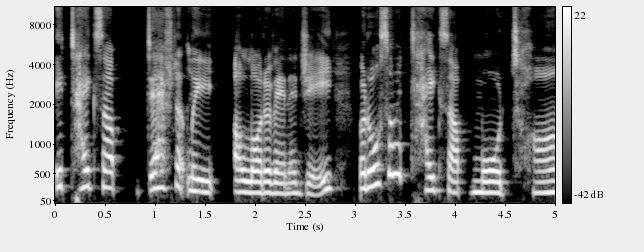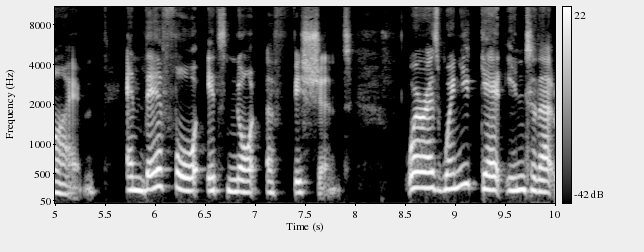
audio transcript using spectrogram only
it takes up definitely a lot of energy, but also it takes up more time. And therefore, it's not efficient. Whereas when you get into that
